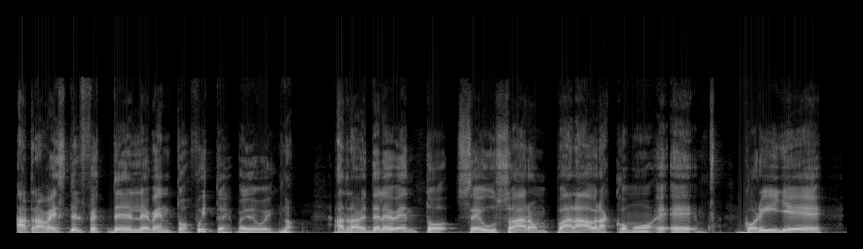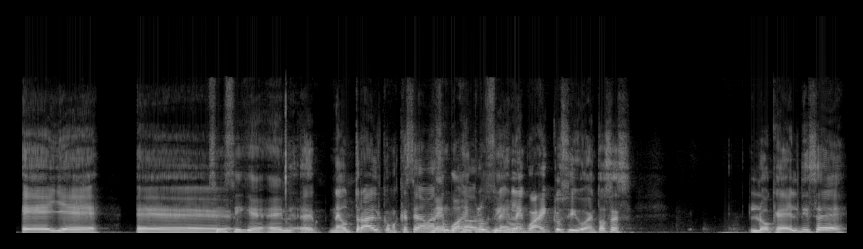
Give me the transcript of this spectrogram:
A través del, del evento... ¿Fuiste, by the way? No. A través del evento se usaron palabras como... Eh, eh, corille, ella... Eh, sí, sí, que el, eh, neutral, ¿cómo es que se llama? Lenguaje inclusivo. lenguaje inclusivo. Entonces, lo que él dice es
